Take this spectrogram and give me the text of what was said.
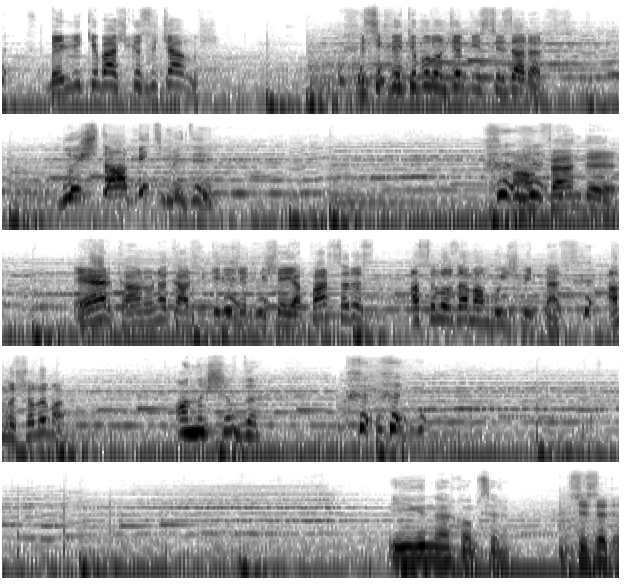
Belli ki başkası çalmış. Bisikleti bulunca biz sizi ararız. Bu iş daha bitmedi. Hanımefendi, eğer kanuna karşı gelecek bir şey yaparsanız asıl o zaman bu iş bitmez. Anlaşıldı mı? Anlaşıldı. İyi günler komiserim. Size de.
